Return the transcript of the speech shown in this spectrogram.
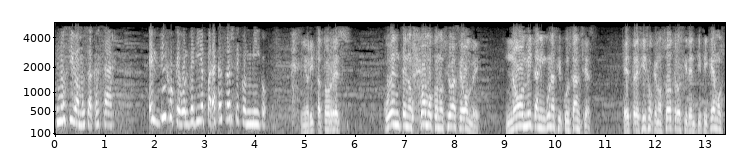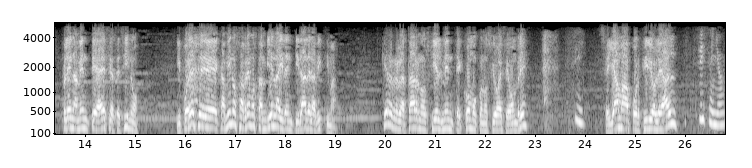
nos íbamos a casar. Él dijo que volvería para casarse conmigo. Señorita Torres, cuéntenos cómo conoció a ese hombre. No omita ninguna circunstancia. Es preciso que nosotros identifiquemos plenamente a ese asesino y por ese camino sabremos también la identidad de la víctima. ¿Quiere relatarnos fielmente cómo conoció a ese hombre? Sí, ¿Se llama Porfirio Leal? sí, señor.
